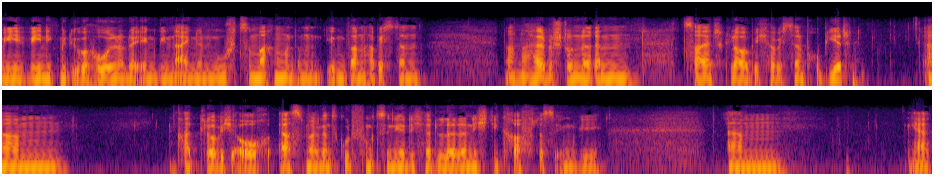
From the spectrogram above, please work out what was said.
wenig mit überholen oder irgendwie einen eigenen Move zu machen. Und dann irgendwann habe ich es dann nach einer halben Stunde Rennzeit, glaube ich, habe ich es dann probiert. Ähm, hat, glaube ich, auch erstmal ganz gut funktioniert. Ich hatte leider nicht die Kraft, das irgendwie ähm, ja,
